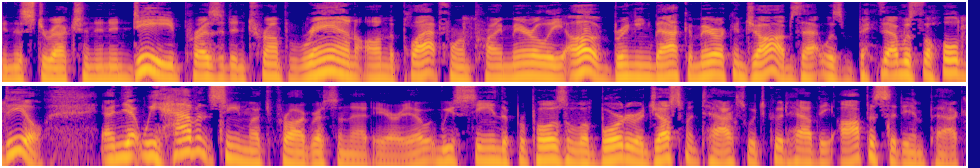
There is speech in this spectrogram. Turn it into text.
in this direction. And indeed, President Trump ran on the platform primarily of bringing back American jobs. That was that was the whole deal. And yet we haven't seen much progress in that area. We've seen the proposal of a border adjustment tax which could have the opposite impact.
